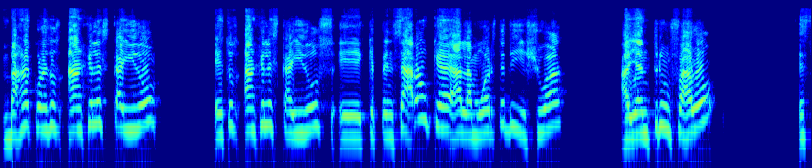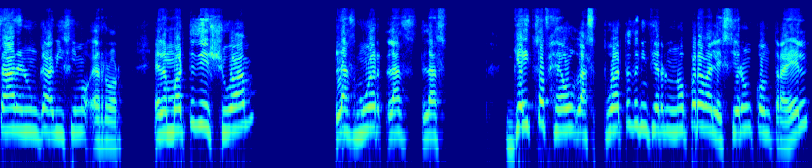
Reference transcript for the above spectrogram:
baja con esos ángeles caídos, estos ángeles caídos eh, que pensaron que a la muerte de Yeshua hayan triunfado, estaban en un gravísimo error. En la muerte de Yeshua, las, gates of hell, las puertas del infierno no prevalecieron contra él.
